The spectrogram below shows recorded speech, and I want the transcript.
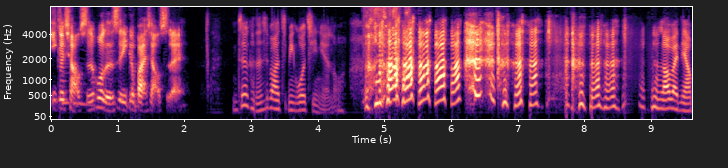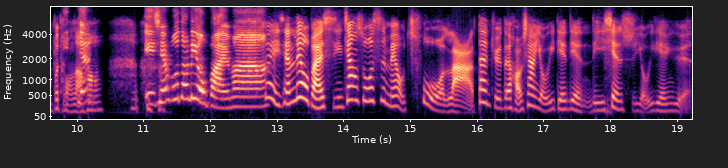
一个小时或者是一个半小时，哎。你这个可能是不知道民国几年了 老板娘不同了哈。以前不都六百吗？对，以前六百，你这样说是没有错啦，但觉得好像有一点点离现实有一点远，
